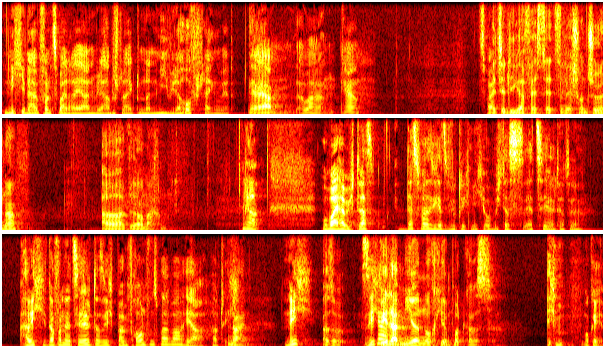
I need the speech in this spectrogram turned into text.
nicht innerhalb von zwei, drei Jahren wieder absteigt und dann nie wieder aufsteigen wird. Ja, ja, aber ja. Zweite Liga festsetzen wäre schon schöner. Aber will man machen? Ja. Wobei habe ich das, das weiß ich jetzt wirklich nicht, ob ich das erzählt hatte. Habe ich davon erzählt, dass ich beim Frauenfußball war? Ja, hatte ich. Nein. Nicht? Also Sicher? weder mir noch hier im Podcast. Ich, okay.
